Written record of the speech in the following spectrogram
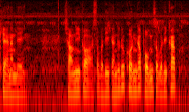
แค่นั้นเองเช้านี้ก็สวัสดีกันทุกๆคนครับผม สวัสดีครับ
